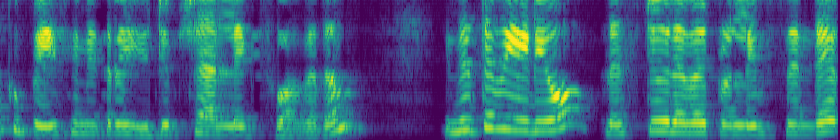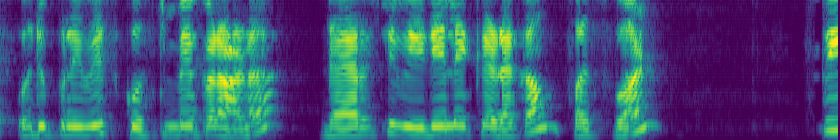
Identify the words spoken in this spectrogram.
എല്ലാവർക്കും പി മിത്ര യൂട്യൂബ് ചാനലിലേക്ക് സ്വാഗതം. ഇന്നത്തെ വീഡിയോ പ്ലസ് ടു ലെവൽ പ്രിലിംസിന്റെ ഒരു പ്രീവിയസ് ക്വസ്റ്റ്യൻ പേപ്പർ ആണ്. ഡയറക്റ്റ് വീഡിയോയിലേക്ക് കിടക്കാം. ഫസ്റ്റ് വൺ സി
